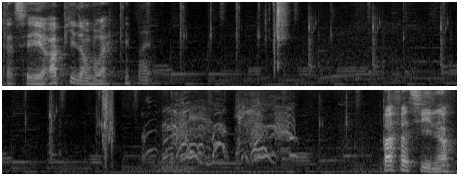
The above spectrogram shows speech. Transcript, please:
C'est assez rapide en vrai. Ouais. Pas facile, hein.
